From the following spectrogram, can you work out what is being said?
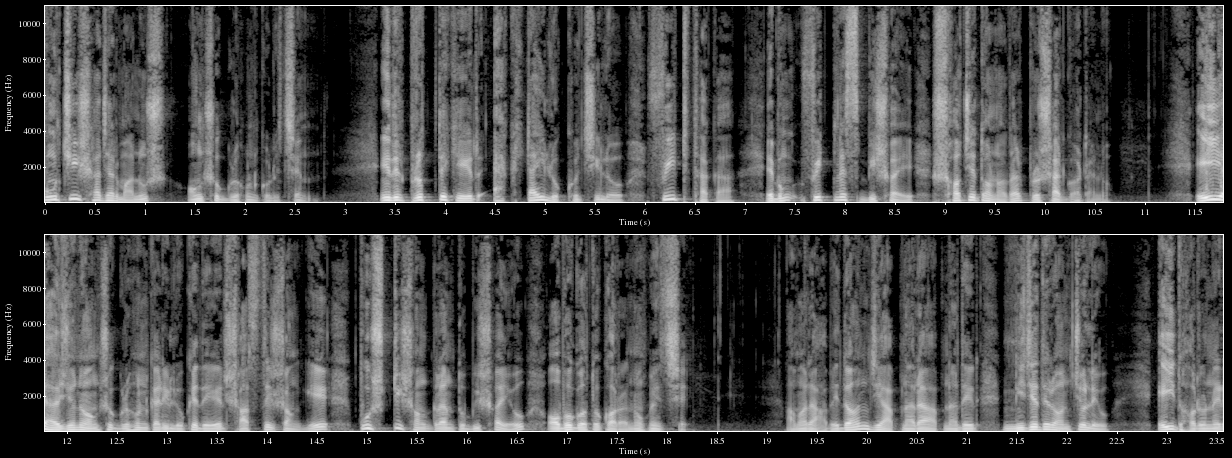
পঁচিশ হাজার মানুষ অংশগ্রহণ করেছেন। এদের প্রত্যেকের একটাই লক্ষ্য ছিল ফিট থাকা এবং ফিটনেস বিষয়ে সচেতনতার প্রসার ঘটানো। এই আয়োজনে অংশগ্রহণকারী লোকেদের স্বাস্থ্যের সঙ্গে পুষ্টি সংক্রান্ত বিষয়েও অবগত করানো হয়েছে। আমার আবেদন যে আপনারা আপনাদের নিজেদের অঞ্চলেও এই ধরনের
